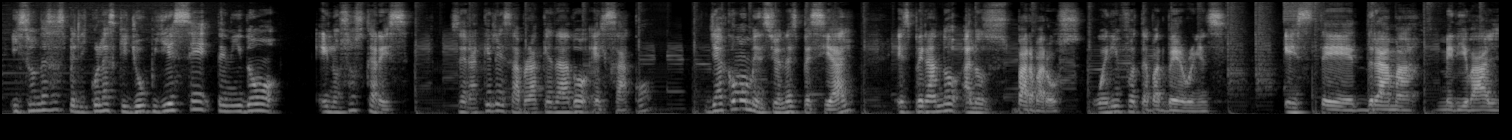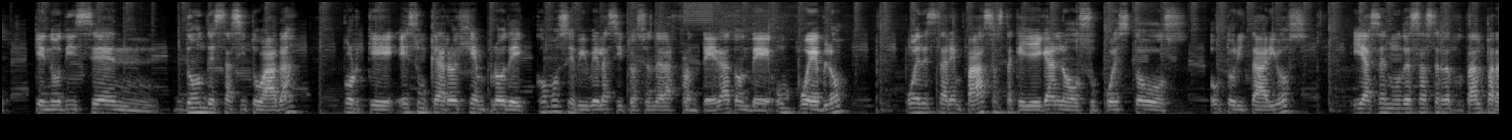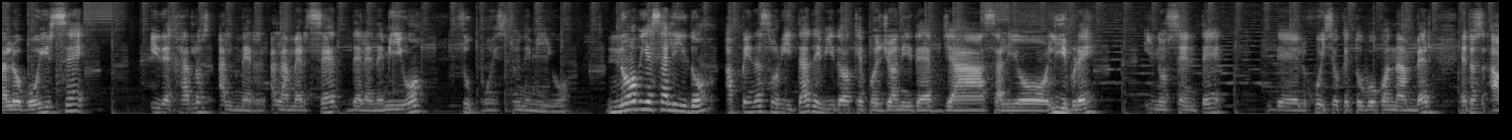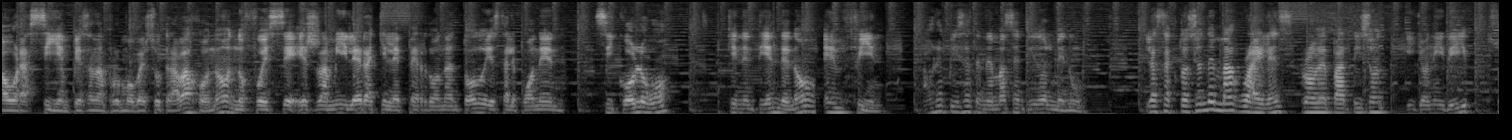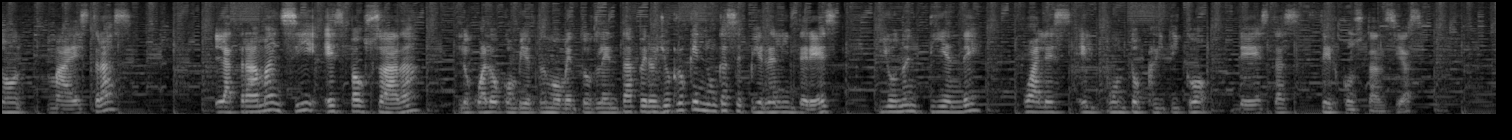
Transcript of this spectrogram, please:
Y son de esas películas que yo hubiese tenido en los Oscars. ¿Será que les habrá quedado el saco? Ya como mención especial, esperando a los bárbaros, Waiting for the Barbarians, este drama medieval que no dicen dónde está situada, porque es un claro ejemplo de cómo se vive la situación de la frontera, donde un pueblo puede estar en paz hasta que llegan los supuestos autoritarios y hacen un desastre total para luego irse y dejarlos a la merced del enemigo, supuesto enemigo. No había salido apenas ahorita debido a que pues Johnny Depp ya salió libre, inocente del juicio que tuvo con Amber. Entonces ahora sí empiezan a promover su trabajo, ¿no? No fuese Ezra Miller a quien le perdonan todo y hasta le ponen psicólogo. Quien entiende, ¿no? En fin, ahora empieza a tener más sentido el menú. Las actuaciones de Mark Rylance, Robert Pattinson y Johnny Depp son maestras. La trama en sí es pausada, lo cual lo convierte en momentos lenta, pero yo creo que nunca se pierde el interés y uno entiende cuál es el punto crítico de estas circunstancias.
